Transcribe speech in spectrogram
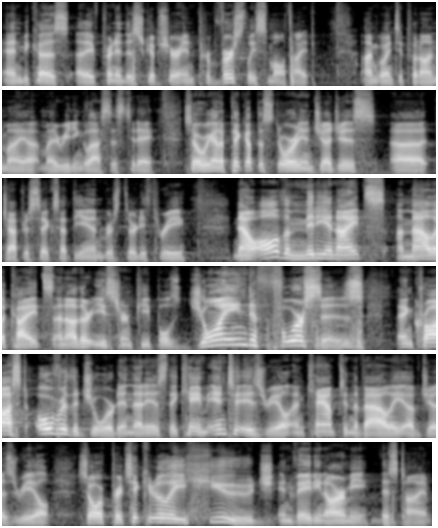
And because they've printed this scripture in perversely small type, I'm going to put on my, uh, my reading glasses today. So we're going to pick up the story in Judges uh, chapter 6 at the end, verse 33. Now, all the Midianites, Amalekites, and other eastern peoples joined forces and crossed over the Jordan. That is, they came into Israel and camped in the valley of Jezreel. So, a particularly huge invading army this time.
